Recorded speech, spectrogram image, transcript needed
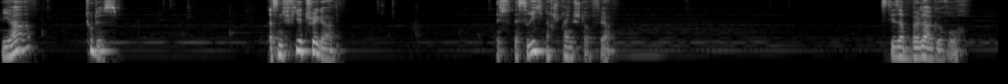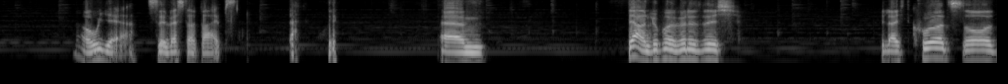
Ja, tut es. Das sind vier Trigger. Es, es riecht nach Sprengstoff, ja. ist dieser Böllergeruch. Oh yeah, Silvester-Vibes. ähm, ja, und Lupo würde sich vielleicht kurz so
